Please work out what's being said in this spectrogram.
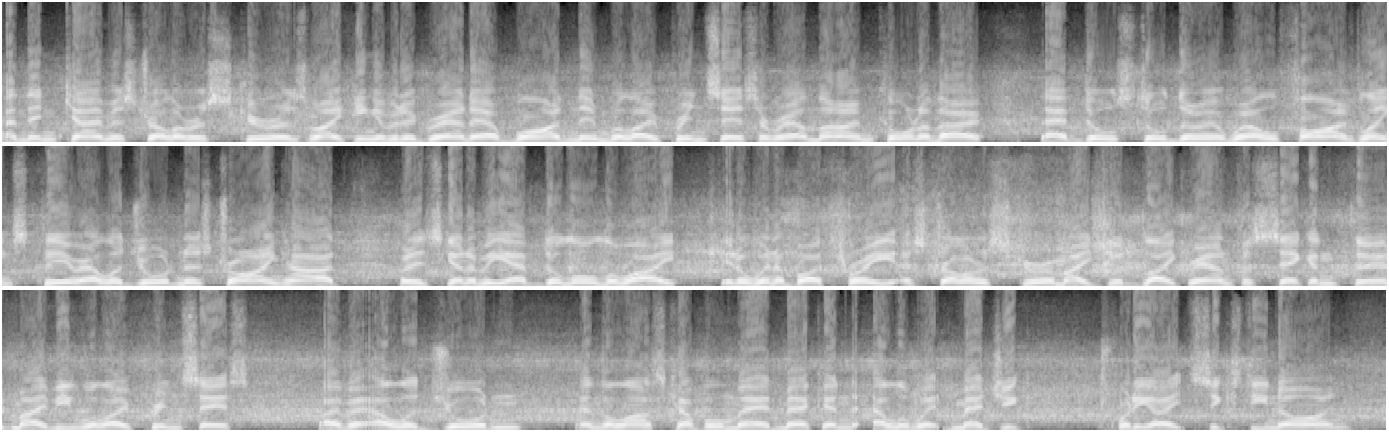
and then came Estrella Escura's making a bit of ground out wide and then Willow Princess. Around the home corner though Abdul still doing well. Five lengths clear. Ella Jordan is trying hard but it's going to be Abdul all the way. It'll win it by three. Estrella Escura made good late ground for second. Third maybe Willow Princess over Ella Jordan and the last couple Mad Mac and Alouette Magic 28.69.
